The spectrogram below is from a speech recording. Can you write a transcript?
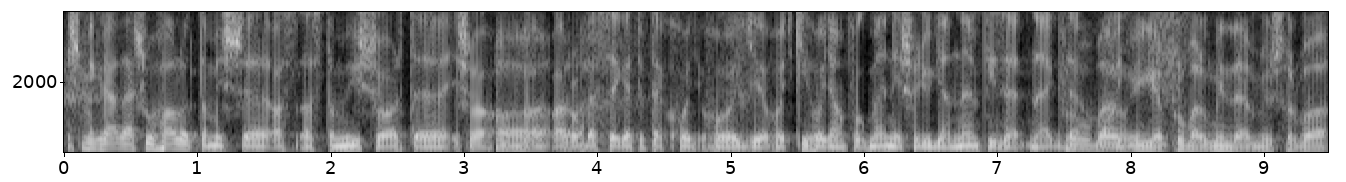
és még ráadásul hallottam is azt, azt a műsort, és a, a, arról beszélgetetek, hogy, hogy, hogy ki hogyan fog menni, és hogy ugyan nem fizetnek, próbálunk, de hogy... Igen, próbálunk minden műsorban,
